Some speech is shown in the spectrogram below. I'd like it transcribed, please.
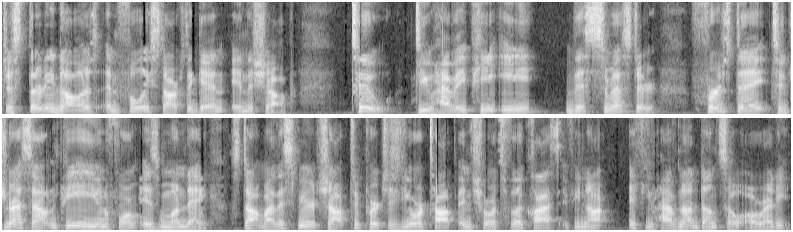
Just $30 and fully stocked again in the shop. 2. Do you have a PE this semester? First day to dress out in PE uniform is Monday. Stop by the Spirit Shop to purchase your top and shorts for the class if you not if you have not done so already.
